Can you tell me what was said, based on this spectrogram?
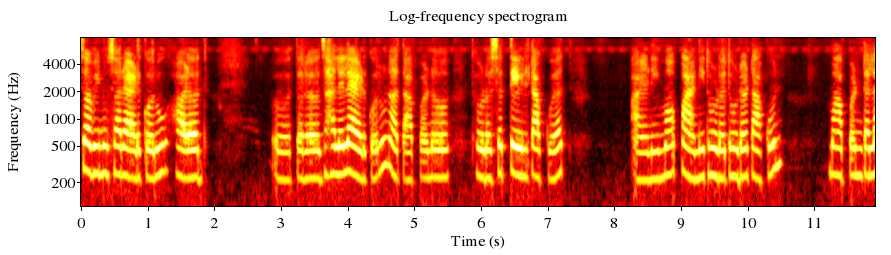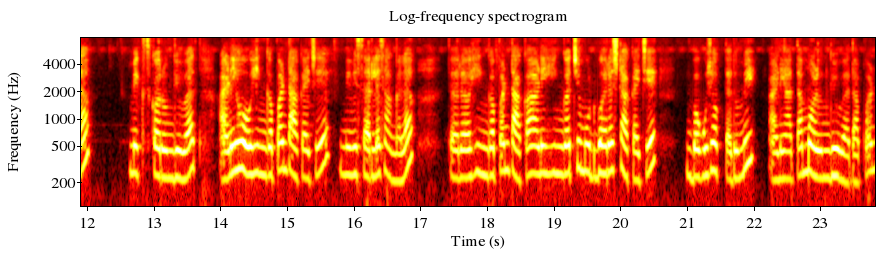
चवीनुसार ॲड करू. हळद तर झालेलं ॲड करून आता आपण थोडंसं तेल टाकूयात. आणि मग पाणी थोडं थोडं टाकून मग आपण त्याला मिक्स करून घेऊयात. आणि हो हिंग पण टाकायचे. मी विसरले सांगायला. तर हिंग पण टाका आणि हिंगाची मूठभरच टाकायचे. बघू शकता तुम्ही. आणि आता मळून घेऊयात आपण.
